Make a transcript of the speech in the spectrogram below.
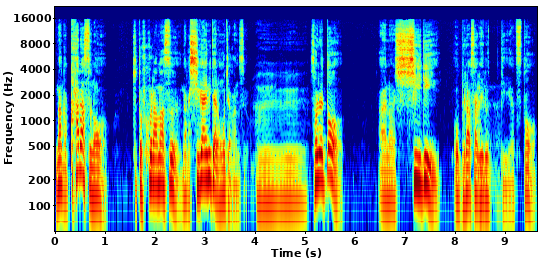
なんかカラスの、ちょっと膨らます、なんか死骸みたいなおもちゃがあるんですよ。それと、あの、CD をぶら下げるっていうやつと、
